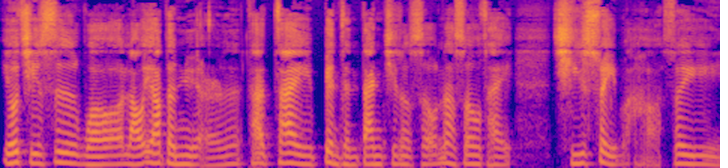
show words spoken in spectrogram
尤其是我老幺的女儿，她在变成单亲的时候，那时候才七岁吧哈，所以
